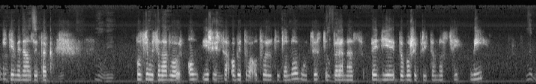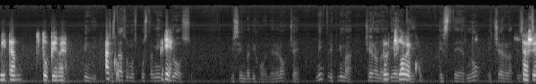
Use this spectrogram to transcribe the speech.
ideme naozaj tak. Pozrime sa na dvor. On, Ježiš sa obetoval, otvoril túto novú cestu, ktorá nás vedie do Božej prítomnosti. My, my tam vstúpime. Ako? Kde? V človeku. Takže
